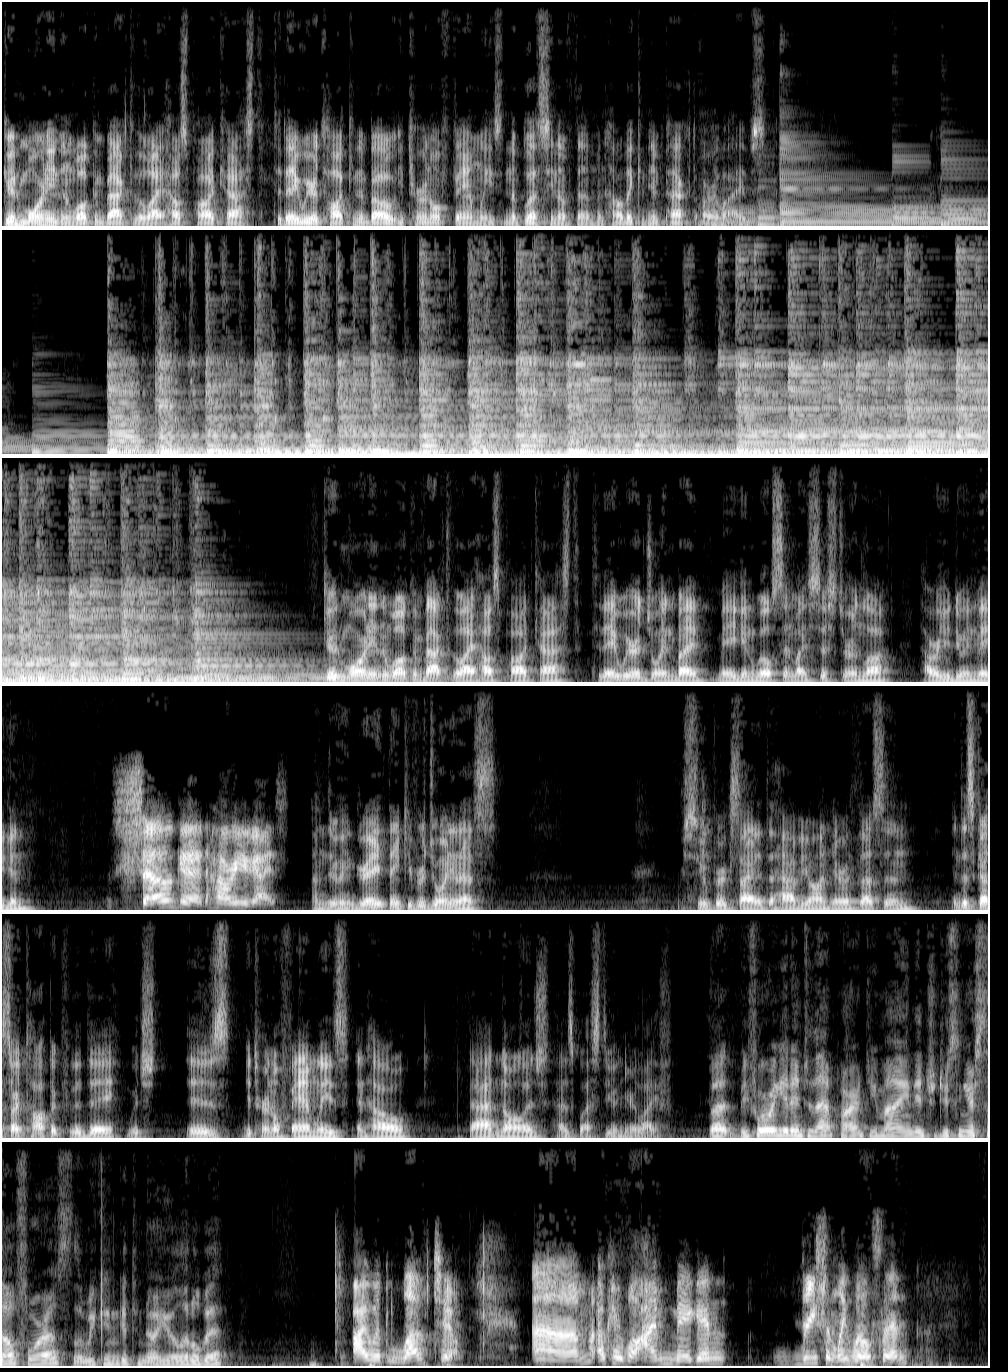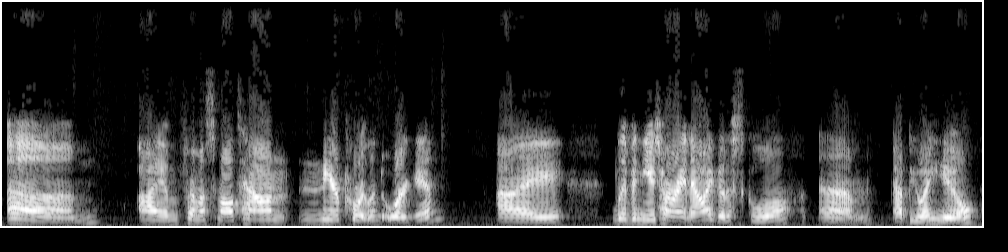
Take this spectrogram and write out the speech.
Good morning and welcome back to the Lighthouse Podcast. Today we are talking about eternal families and the blessing of them and how they can impact our lives. Good morning and welcome back to the Lighthouse Podcast. Today we are joined by Megan Wilson, my sister in law. How are you doing, Megan? So good. How are you guys? I'm doing great. Thank you for joining us. We're super excited to have you on here with us and, and discuss our topic for the day, which is eternal families and how that knowledge has blessed you in your life. But before we get into that part, do you mind introducing yourself for us so that we can get to know you a little bit? I would love to. Um, okay, well, I'm Megan, recently Wilson. Um, I am from a small town near Portland, Oregon. I live in Utah right now. I go to school um, at BYU.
